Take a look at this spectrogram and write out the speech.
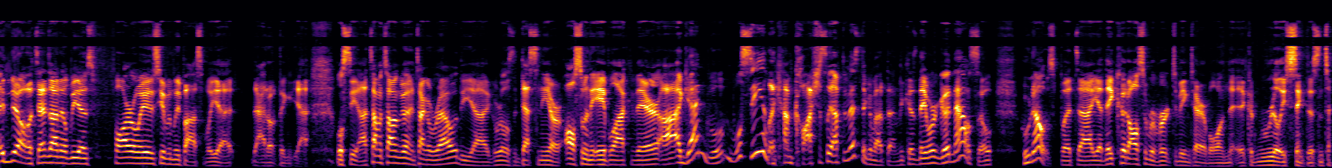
No, Tenzan will be as far away as humanly possible. Yeah, I don't think. Yeah, we'll see. Uh, Tama Tonga and Tanga Roa, the uh, Guerrillas of Destiny, are also in the A block there. Uh, again, we'll, we'll see. Like I'm cautiously optimistic about them because they were good now. So who knows? But uh, yeah, they could also revert to being terrible, and it could really sink this into.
